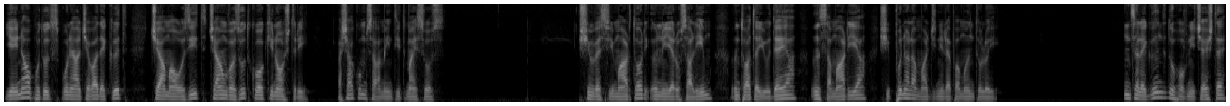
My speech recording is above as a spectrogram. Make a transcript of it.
Ei n-au putut spune altceva decât ce am auzit, ce am văzut cu ochii noștri, așa cum s-a amintit mai sus și veți fi martori în Ierusalim, în toată Iudeea, în Samaria și până la marginile pământului. Înțelegând duhovnicește,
